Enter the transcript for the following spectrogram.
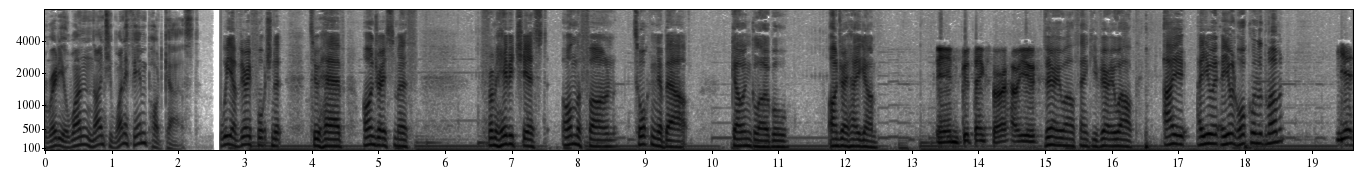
Radio 1 91 FM podcast. We are very fortunate to have Andre Smith from Heavy Chest on the phone talking about going global. Andre, how you going? And good, thanks, bro. How are you? Very well, thank you. Very well. Are you are you are you in Auckland at the moment? Yes,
